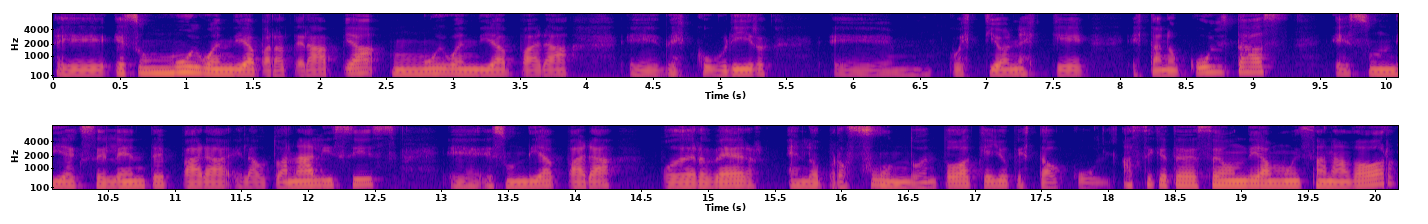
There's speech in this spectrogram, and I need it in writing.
Eh, es un muy buen día para terapia, un muy buen día para eh, descubrir cuestiones que están ocultas, es un día excelente para el autoanálisis, es un día para poder ver en lo profundo, en todo aquello que está oculto. Así que te deseo un día muy sanador,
